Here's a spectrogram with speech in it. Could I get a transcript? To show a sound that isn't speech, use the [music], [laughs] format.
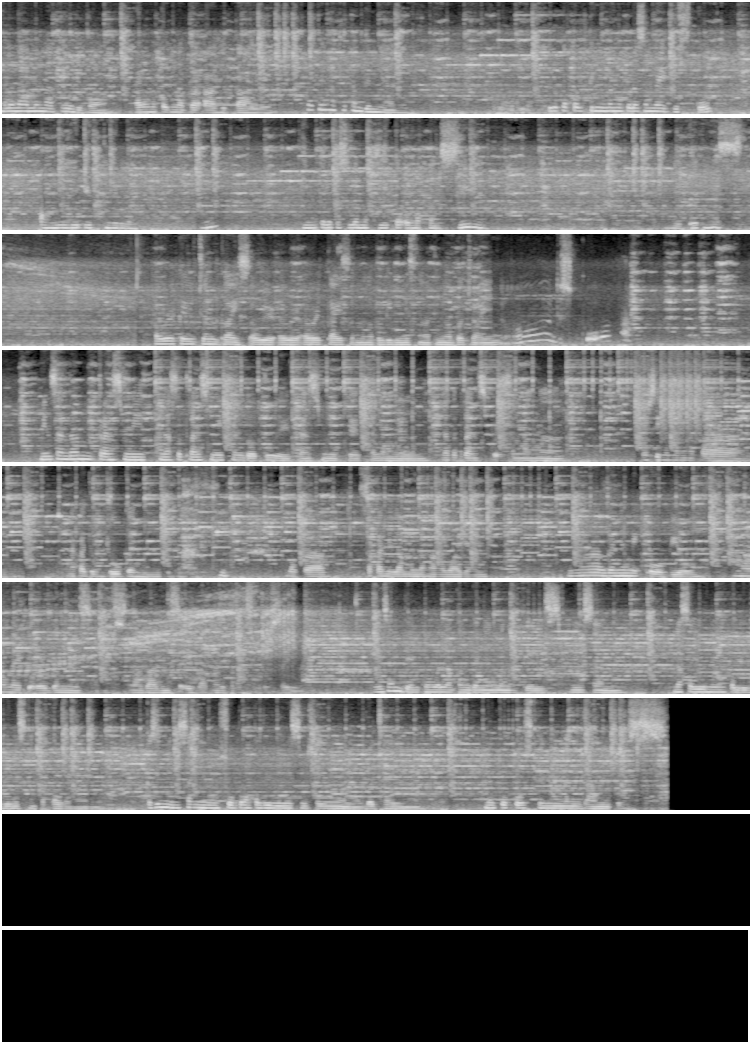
malalaman natin, di ba? Parang na pag nag-aahit tayo, natin nakita ang ganyan. Pero kapag tinignan mo pala sa microscope, ang liliit nila. Hmm? Hindi talaga sila makita o mapansin. Oh my goodness. Aware kayo dyan guys. Aware, aware, aware tayo sa mga paglilinis ng ating mga vagina. Oh, Diyos ko. Minsan daw transmit, nasa transmission daw to eh. Transmitted. Alam mo yun. Nata-transfer sa mga kung sino man naka nakajugjugan mo, di ba? Baka sa kanila mo nahawa yan. Yung mga ganyang mikrobyo, yung mga microorganisms na galing sa iba at nag-transfer sa iyo. Minsan din, kung wala kang ganyang mga case, minsan, nasa iyo na yung paglilinis ng katawan mo. Kasi minsan yung sobrang paglilinis mo sa yung ano, vagina, nagpo-cause din ng damages.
